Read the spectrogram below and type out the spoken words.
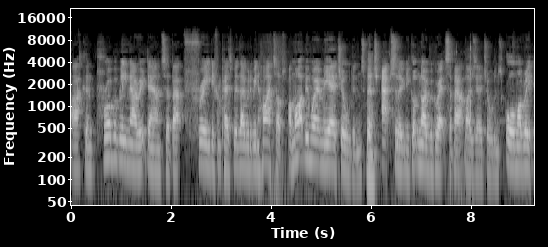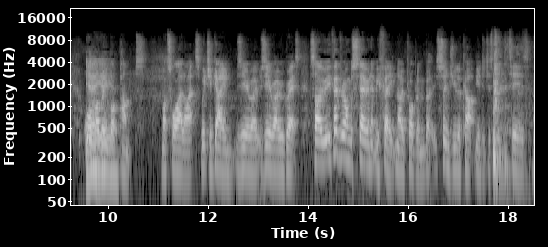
I can probably narrow it down to about three different pairs, but they would have been high tops. I might have been wearing my Air Jordans, which absolutely got no regrets about those Air Jordans, or my re, or Yeah, my yeah, Reebok yeah. pumps, my Twilights, which again zero zero regrets. So if everyone was staring at my feet, no problem. But as soon as you look up, you'd have just been in tears.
